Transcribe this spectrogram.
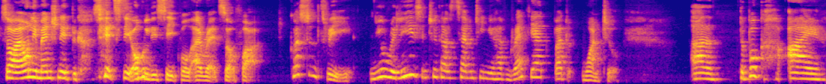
So I only mention it because it's the only sequel I read so far. Question 3. New release in 2017 you haven't read yet but want to. Uh, the book I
